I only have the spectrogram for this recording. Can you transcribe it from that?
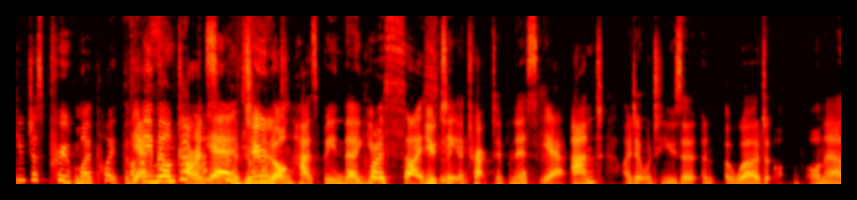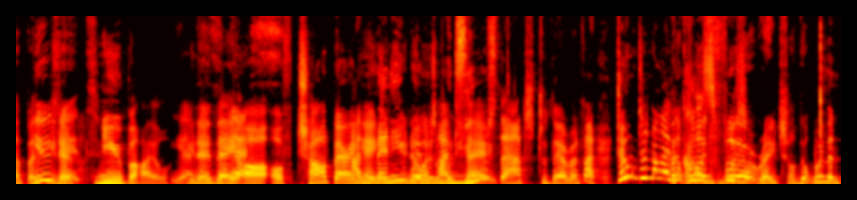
you just proved my point. The Yes. female You did, currency absolutely. for too point. long has been their youth, Precisely. beauty, attractiveness, Yeah. and I don't want to use a, an- a word on air, but Use you know, it. nubile. Yes. You know, they Yes. are of childbearing And age, many and you know women what I'm would saying. use that to their advantage. Don't deny that women Because what- flirt, Rachel, that women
